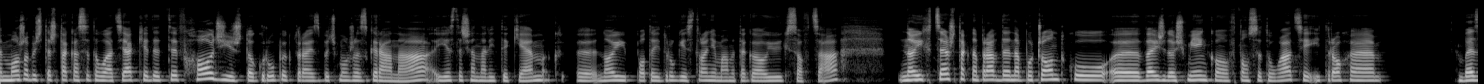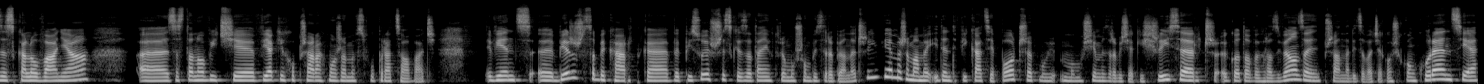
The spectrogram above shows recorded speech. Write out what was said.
y, może być też taka sytuacja, kiedy ty wchodzisz do grupy, która jest być może zgrana, jesteś analitykiem, y, no i po tej drugiej stronie mamy tego UX-owca, no i chcesz tak naprawdę na początku y, wejść dość miękko w tą sytuację i trochę bez eskalowania zastanowić się, w jakich obszarach możemy współpracować. Więc e, bierzesz sobie kartkę, wypisujesz wszystkie zadania, które muszą być zrobione, czyli wiemy, że mamy identyfikację potrzeb, musimy zrobić jakiś research gotowych rozwiązań, przeanalizować jakąś konkurencję.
